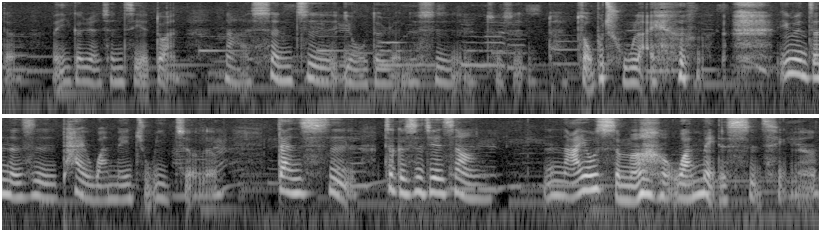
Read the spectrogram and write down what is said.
的一个人生阶段，那甚至有的人是就是走不出来，因为真的是太完美主义者了。但是这个世界上哪有什么 完美的事情呢？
